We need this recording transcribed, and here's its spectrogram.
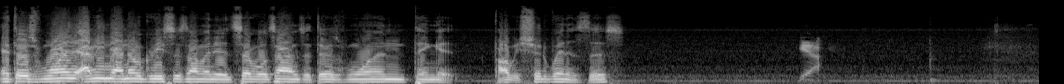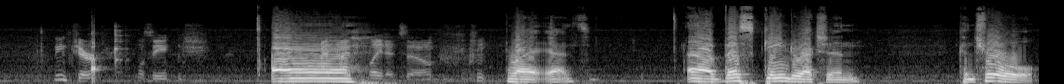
If there's one, I mean, I know Gris is nominated several times. If there's one thing it probably should win, is this. Yeah. I mean, sure. We'll see. Uh, I, played it, so. right, yeah. It's, uh, best game direction Control,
